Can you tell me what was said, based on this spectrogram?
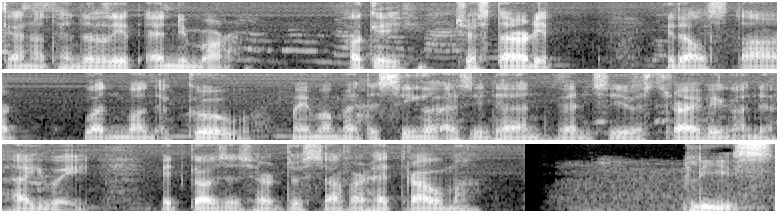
cannot handle it anymore. Okay, just start it. It all started one month ago. My mom had a single accident when she was driving on the highway. It causes her to suffer head trauma. Please,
